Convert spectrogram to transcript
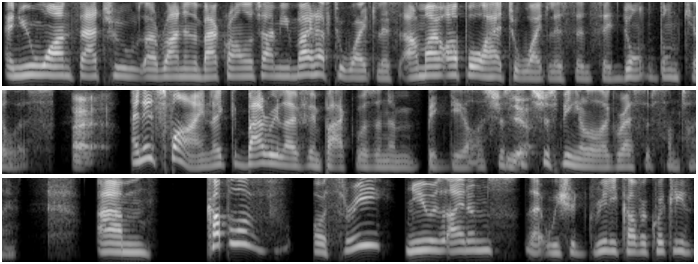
and you want that to uh, run in the background all the time, you might have to whitelist. Uh, my Oppo had to whitelist and say, "Don't don't kill this." Right. and it's fine. Like battery life impact wasn't a big deal. It's just Yeah. it's just being a little aggressive sometimes. Um, couple of or three news items that we should really cover quickly.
